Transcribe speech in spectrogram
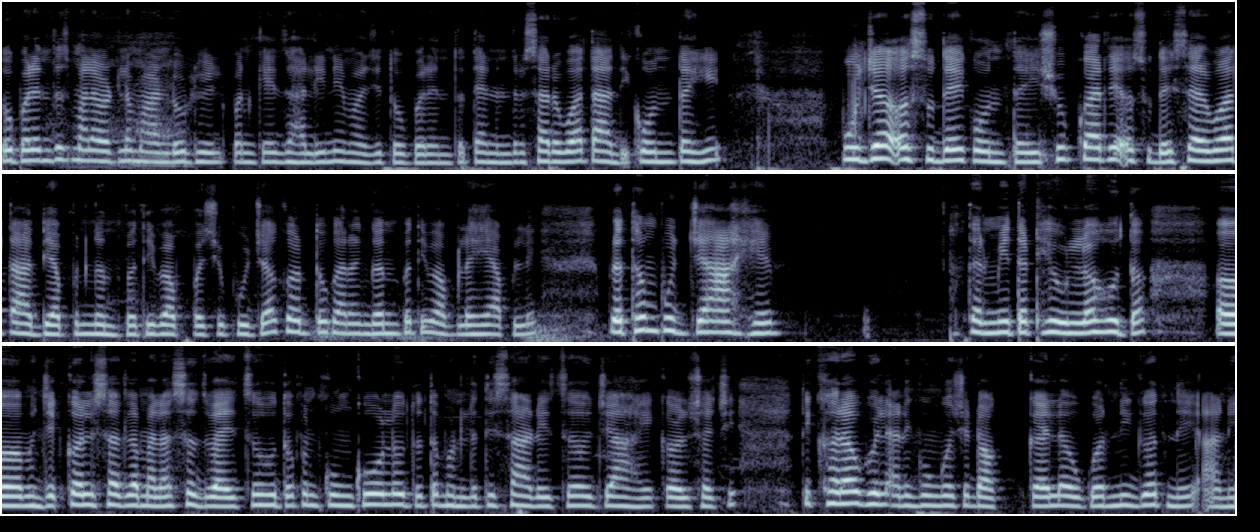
तोपर्यंतच मला वाटलं मांडू होईल पण काही झाली नाही माझी तोपर्यंत. त्यानंतर सर्वात आधी कोणतंही पूजा असू दे कोणतंही शुभ कार्य असू दे सर्वात आधी आपण गणपती बाप्पाची पूजा करतो. कारण गणपती बाप्पा हे आपले प्रथम पूजा आहे. तर मी तर ठेवलं होतं. म्हणजे कलशाला मला सजवायचं होतं पण कुंकू ओलं होतं तर म्हटलं ती साडीचं जे आहे कलशाची ती खराब होईल आणि कुंकूचे डॉक काय लवकर निघत नाही. आणि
